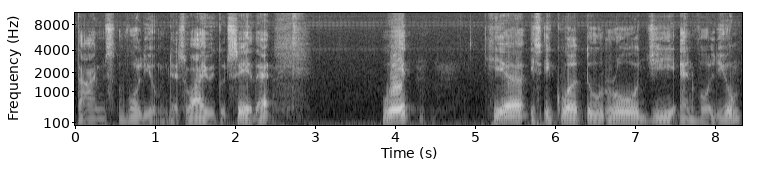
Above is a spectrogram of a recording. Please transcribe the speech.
times volume. That's why we could say that weight here is equal to rho g and volume.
